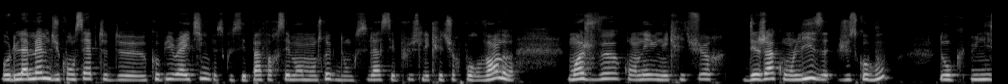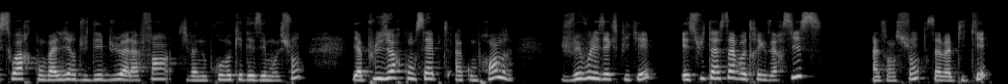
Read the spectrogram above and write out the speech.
Au-delà même du concept de copywriting, parce que c'est pas forcément mon truc, donc là c'est plus l'écriture pour vendre. Moi je veux qu'on ait une écriture déjà qu'on lise jusqu'au bout, donc une histoire qu'on va lire du début à la fin qui va nous provoquer des émotions. Il y a plusieurs concepts à comprendre, je vais vous les expliquer. Et suite à ça, votre exercice, attention, ça va piquer,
